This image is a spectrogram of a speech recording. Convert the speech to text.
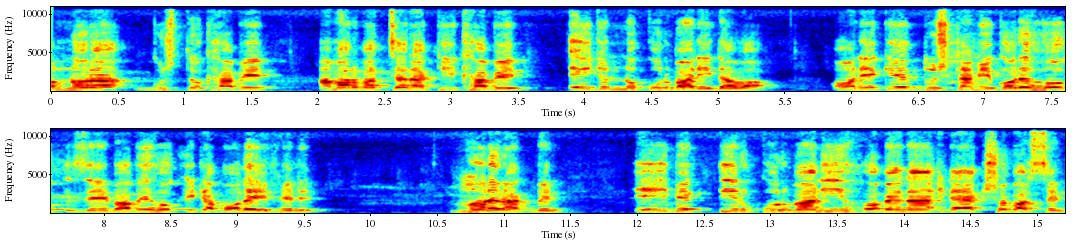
অন্যরা গুস্ত খাবে, আমার বাচ্চারা কি খাবে, এই জন্য কুরবানি দেওয়া। অনেকে দুষ্টামি করে হোক, যেভাবে হোক এটা বলেই ফেলে। মনে রাখবেন এই ব্যক্তির কুরবানি হবে না এটা একশো পারসেন্ট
